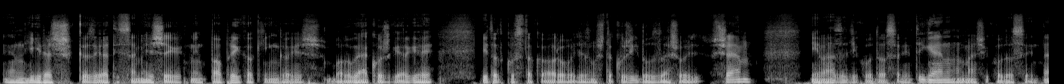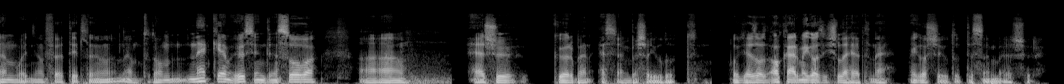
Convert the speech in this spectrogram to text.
ilyen híres közéleti személyiségek, mint Paprika Kinga és Balogákos Gergely vitatkoztak arról, hogy ez most a zsidózás, vagy sem. Nyilván az egyik oldal szerint igen, a másik oldal szerint nem, vagy nem feltétlenül, nem tudom. Nekem őszintén szólva a első körben eszembe se jutott hogy ez az, akár még az is lehetne, még az se jutott eszembe elsőre.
